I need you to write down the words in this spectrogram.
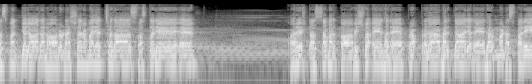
अस्मद्यजातनोरुणः शर्म यच्छदा स्वस्तजे अरिष्टः समर्थो विश्व एधते प्रप्रजाभर्जायते धर्मणस्परे।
